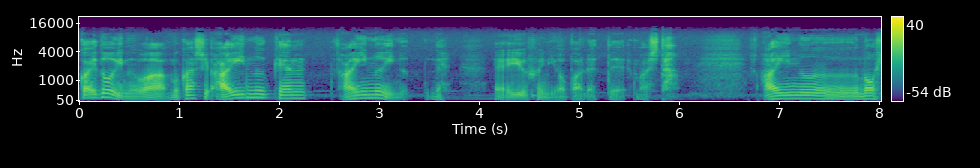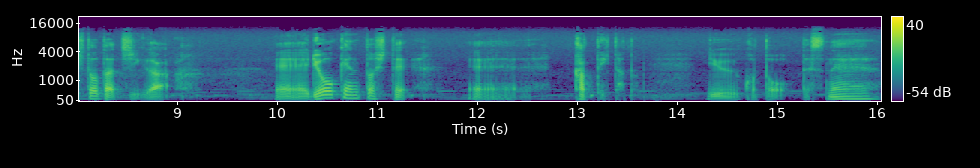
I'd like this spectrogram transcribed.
海道犬は昔アイヌ犬アイヌ犬ね、えー、いうふうに呼ばれてました。アイヌの人たちが、えー、猟犬として、えー、飼っていたということですね。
